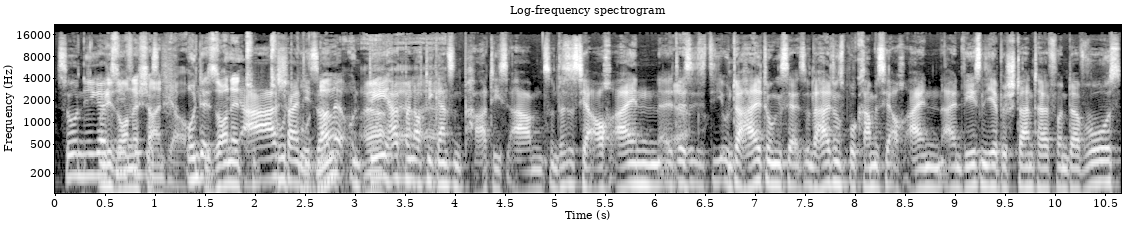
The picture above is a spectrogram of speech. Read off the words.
so negativ. Und die Sonne scheint ja auch. Und die Sonne ja, tut scheint gut, die Sonne ne? und B ja, hat man ja, auch die ganzen Partys abends und das ist ja auch ein, das ist die Unterhaltung ist ja, das Unterhaltungsprogramm ist ja auch ein, ein wesentlicher Bestandteil von Davos,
